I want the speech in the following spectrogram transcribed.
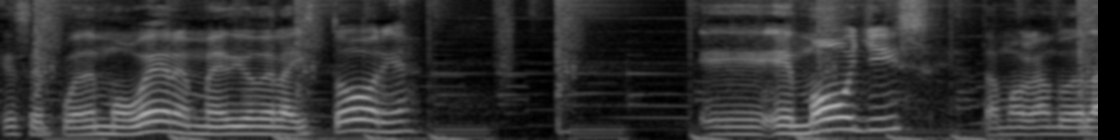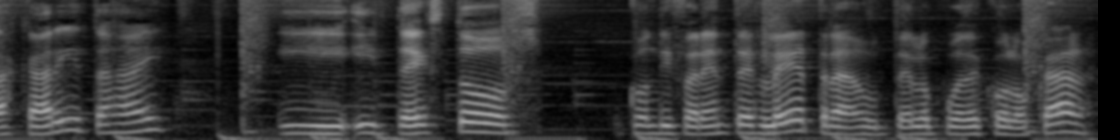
que se pueden mover en medio de la historia. Eh, emojis, estamos hablando de las caritas ahí. Y, textos con diferentes letras, usted lo puede colocar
